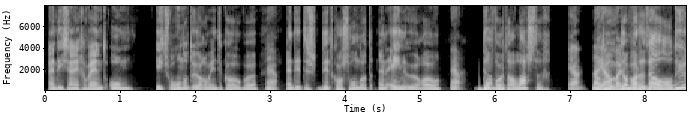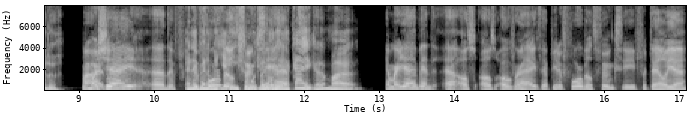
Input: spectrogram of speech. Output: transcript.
En die zijn gewend om iets voor 100 euro in te kopen. Ja. En dit, is, dit kost 101 euro. Ja. Dat wordt al lastig. ja. Nou ja, maar- dan wordt het wel al duurder. Maar, als jij eh, de, En ik de ben het met je eens, daar moeten we heel voorbeeldfunctie naar kijken. Maar Ja, maar jij bent hè, als, als overheid heb je de voorbeeldfunctie. Vertel je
